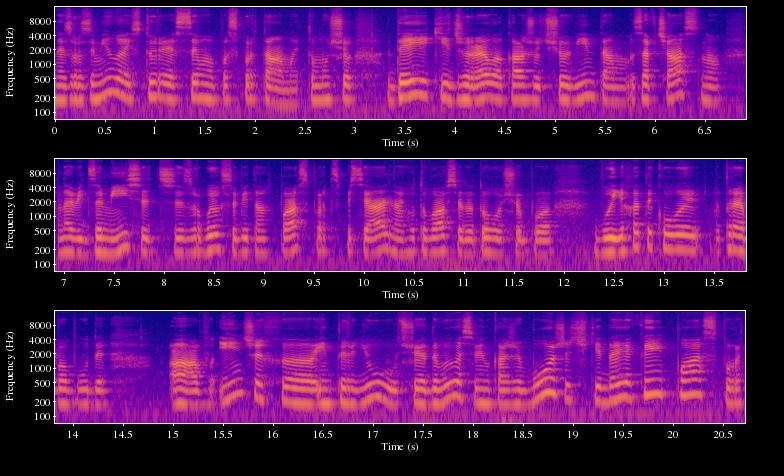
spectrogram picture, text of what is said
незрозуміла історія з цими паспортами, тому що деякі джерела кажуть, що він там завчасно, навіть за місяць, зробив собі там паспорт спеціально і готувався до того, щоб виїхати, коли треба буде. А в інших е, інтерв'ю, що я дивилася, він каже: Божечки, да який паспорт?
